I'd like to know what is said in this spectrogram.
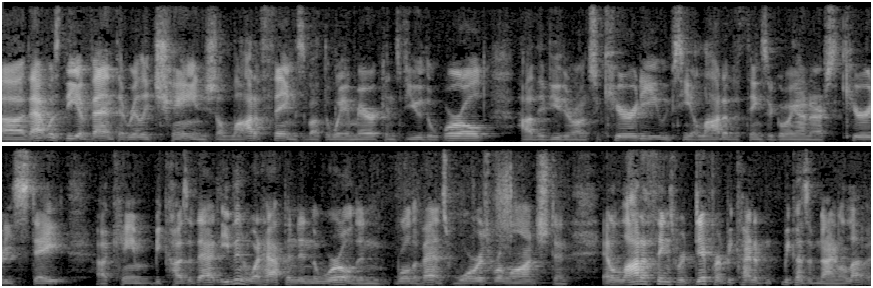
uh, that was the event that really changed a lot of things about the way Americans view the world, how they view their own security. We've seen a lot of the things that are going on in our security state uh, came because of that. Even what happened in the world in world events, wars were launched, and, and a lot of things were different because of, because of 9 11.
